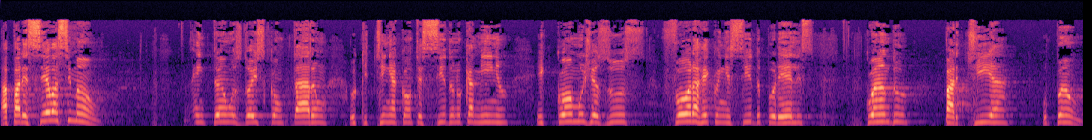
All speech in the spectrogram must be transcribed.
apareceu a Simão. Então os dois contaram o que tinha acontecido no caminho e como Jesus fora reconhecido por eles quando partia o pão.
